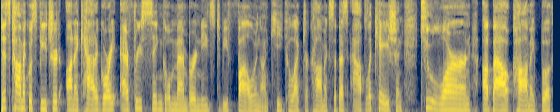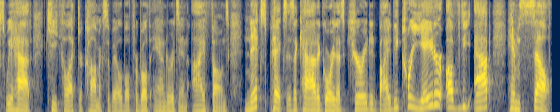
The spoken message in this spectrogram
This comic was featured on a category every single member needs to be following on Key Collector Comics, the best application to learn about comic books. We have Key Collector Comics available for both Androids and iPhones. Nick's Picks is a category that's curated by the creator of the app himself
